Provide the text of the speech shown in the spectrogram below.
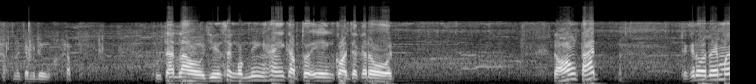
ครับเราจะมาดูครับ ครูตัดเรายืนสงบนิ่งให้กับตัวเองก่อนจะกระโดด น้องตัดจะกระโดดได้ไหม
